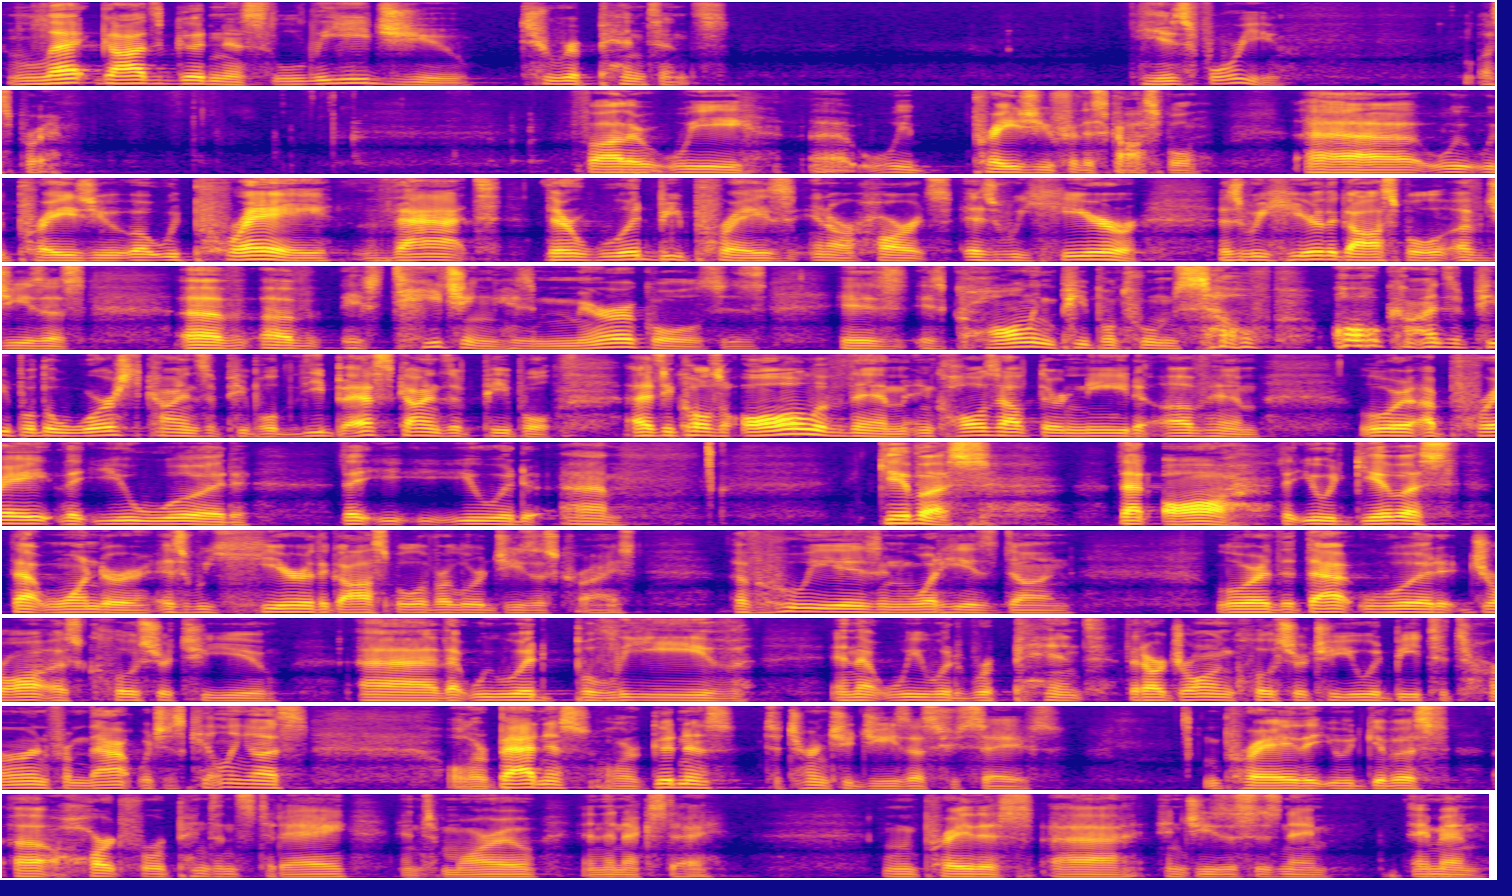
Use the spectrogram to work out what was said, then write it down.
Let God's goodness lead you to repentance. He is for you. Let's pray. Father, we, uh, we praise you for this gospel. Uh, we, we praise you. We pray that there would be praise in our hearts as we hear, as we hear the gospel of Jesus, of, of his teaching, his miracles, his, his, his calling people to himself, all kinds of people, the worst kinds of people, the best kinds of people, as he calls all of them and calls out their need of him. Lord, I pray that you would, that you would um, give us that awe, that you would give us that wonder as we hear the gospel of our Lord Jesus Christ, of who he is and what he has done. Lord, that that would draw us closer to you, uh, that we would believe and that we would repent, that our drawing closer to you would be to turn from that which is killing us, all our badness, all our goodness, to turn to Jesus who saves. And pray that you would give us a heart for repentance today and tomorrow and the next day. And we pray this uh, in Jesus' name. Amen.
